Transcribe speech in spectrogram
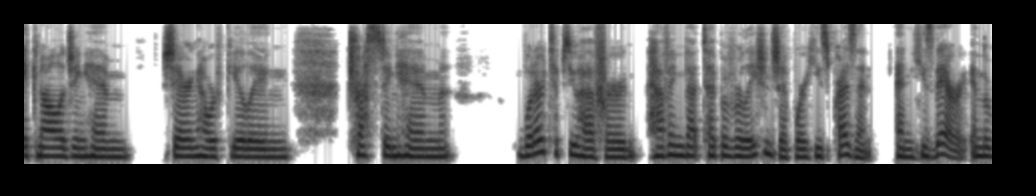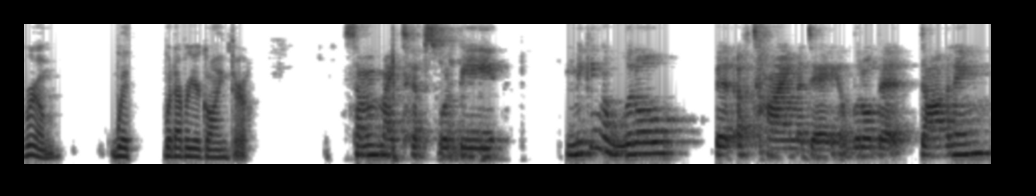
acknowledging him, sharing how we're feeling, trusting him? What are tips you have for having that type of relationship where he's present and he's there in the room with whatever you're going through? Some of my tips would be making a little bit of time a day, a little bit davening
